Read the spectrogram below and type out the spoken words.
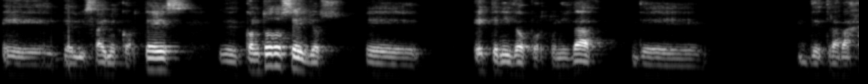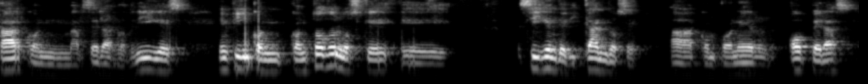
eh, de Luis Jaime Cortés, con todos ellos he tenido oportunidad de, de, trabajar con Marcela Rodríguez, en fin, con, con todos los que eh, siguen dedicándose a componer óperas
